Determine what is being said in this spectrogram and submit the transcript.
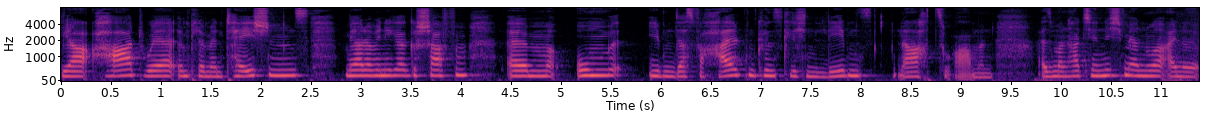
ja Hardware Implementations mehr oder weniger geschaffen, ähm, um eben das Verhalten künstlichen Lebens nachzuahmen. Also man hat hier nicht mehr nur eine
